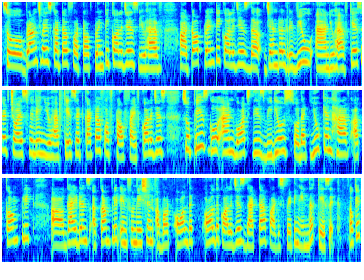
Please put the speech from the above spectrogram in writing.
So branch wise cutoff for top 20 colleges. You have uh, top 20 colleges the general review and you have KCET choice filling. You have KCET cutoff of top 5 colleges. So please go and watch these videos so that you can have a complete uh, guidance, a complete information about all the all the colleges that are participating in the KCET. Okay,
